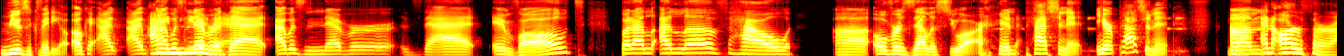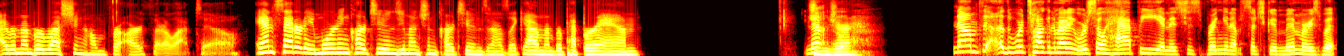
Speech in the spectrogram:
music video. Okay, I I, I, I was never it. that. I was never that involved, but I I love how uh overzealous you are and passionate. You're passionate. Yeah, Um, and Arthur. I remember rushing home for Arthur a lot too. And Saturday morning cartoons. You mentioned cartoons, and I was like, yeah, I remember Pepper Ann, No- Ginger. Now I'm th- we're talking about it. We're so happy, and it's just bringing up such good memories. But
